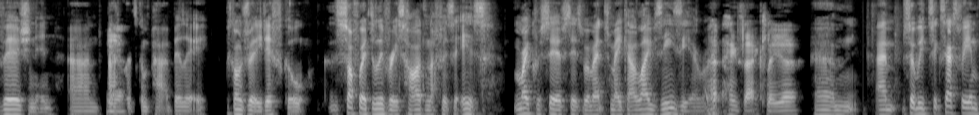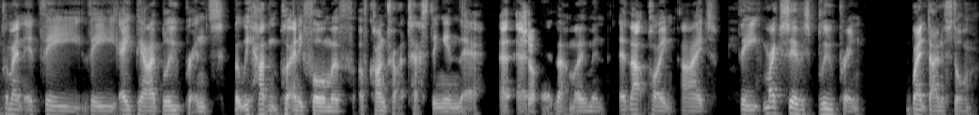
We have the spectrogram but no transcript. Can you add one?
versioning and backwards yeah. compatibility. It becomes really difficult. Software delivery is hard enough as it is microservices were meant to make our lives easier, right? exactly, yeah. Um, um, so we'd successfully implemented the the API blueprints, but we hadn't put any form of, of contract testing in there at, sure. at, at that moment. At that point, I'd the microservice blueprint went down a storm.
